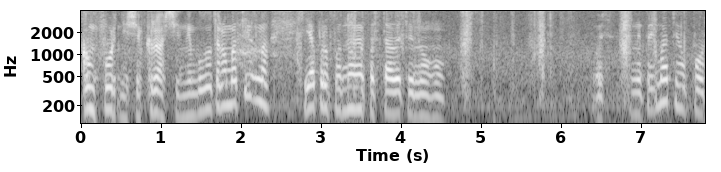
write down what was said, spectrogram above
комфортніше, краще, не було травматизму, я пропоную поставити ногу. Ось не приймати опор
